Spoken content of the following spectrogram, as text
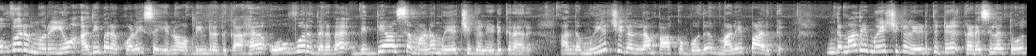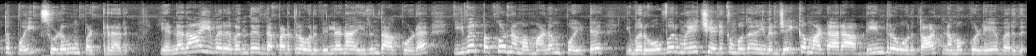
ஒவ்வொரு முறையும் அதிபரை கொலை செய்யணும் அப்படின்றதுக்காக ஒவ்வொரு தடவை வித்தியாசமான முயற்சிகள் எடுக்கிறாரு. அந்த முயற்சிகள்லாம் பார்க்கும்போது மலைப்பாக இருக்குது இந்த மாதிரி முயற்சிகள் எடுத்துட்டு கடைசியில் தோற்று போய் சுடவும் பட்டுறாரு. என்னதான் இவர் வந்து இந்த படத்தில் ஒரு வில்லனாக இருந்தால் கூட இவர் பக்கம் நம்ம மனம் போயிட்டு இவர் ஒவ்வொரு முயற்சி எடுக்கும்போதும் இவர் ஜெயிக்க மாட்டாரா அப்படின்ற ஒரு தாட் நமக்குள்ளேயே வருது.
